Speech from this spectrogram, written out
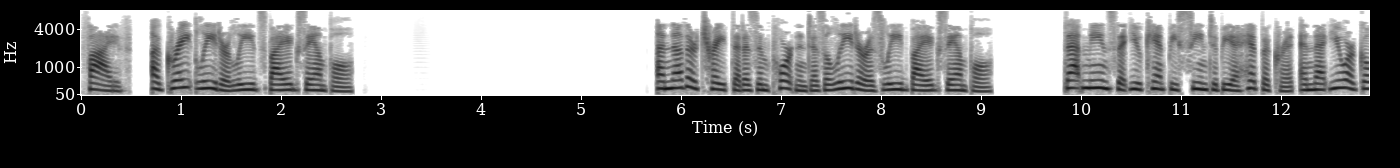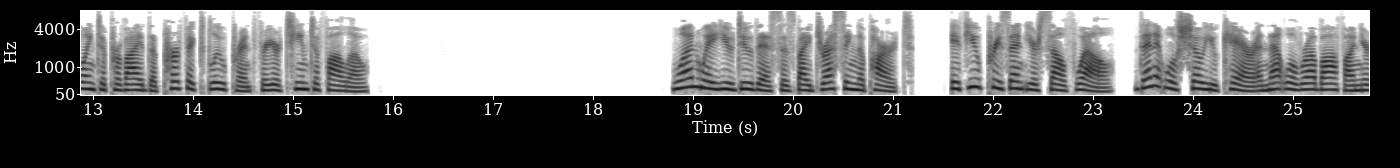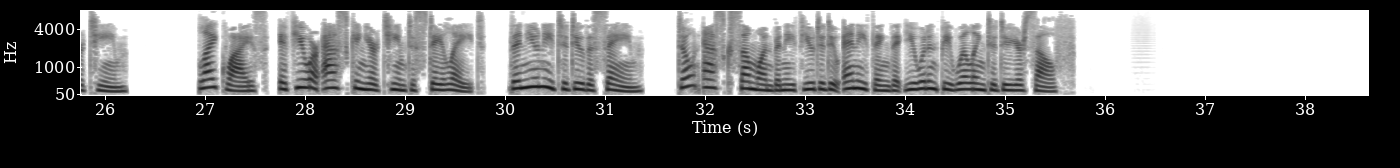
5. A great leader leads by example. Another trait that is important as a leader is lead by example. That means that you can't be seen to be a hypocrite and that you are going to provide the perfect blueprint for your team to follow. One way you do this is by dressing the part. If you present yourself well, then it will show you care and that will rub off on your team. Likewise, if you are asking your team to stay late, then you need to do the same. Don't ask someone beneath you to do anything that you wouldn't be willing to do yourself.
